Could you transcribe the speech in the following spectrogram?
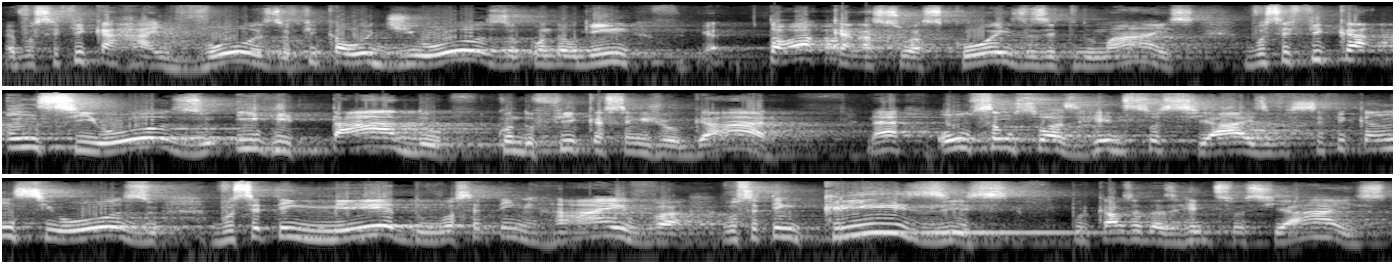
é, você fica raivoso, fica odioso quando alguém é, toca nas suas coisas e tudo mais. Você fica ansioso, irritado quando fica sem jogar né? ou são suas redes sociais, você fica ansioso, você tem medo, você tem raiva, você tem crises por causa das redes sociais,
